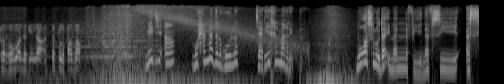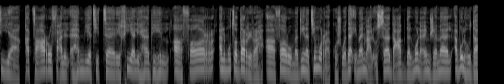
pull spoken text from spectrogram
في الرواد الذين أثثوا الفضاء. ميدي 1 محمد الغول تاريخ المغرب. نواصل دائما في نفس السياق. التعرف على الأهمية التاريخية لهذه الآثار المتضررة. آثار مدينة مراكش ودائما مع الأستاذ عبد المنعم جمال أبو الهدى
